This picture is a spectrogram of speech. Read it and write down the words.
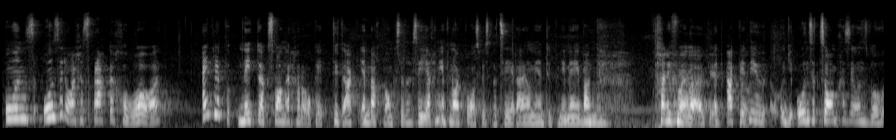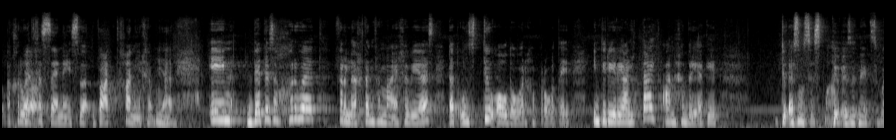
Ons ons het daai gesprekke gehad eintlik net toe ek swanger geraak het. Toe ek eendag bank sit en gesê jy gaan nie een van daai paas wees wat sê ruil nie en toe nie, nee, want gaan nie vir my werk nie. Ek weet nie ons het saam gesê ons wil 'n groot Ja. gesin hê. So wat gaan hier gebeur? Mm. En dit is 'n groot verligting vir my gewees dat ons toe al daaroor gepraat het en toe die realiteit aangebreek het, toe is ons 'n span. Toe is dit net so.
